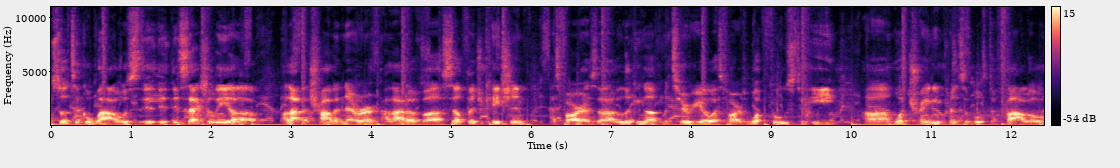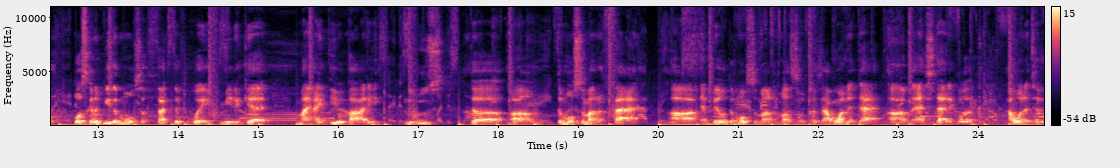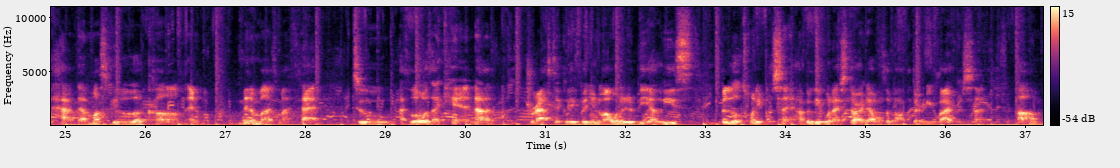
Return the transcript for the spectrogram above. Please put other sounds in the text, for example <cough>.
so it took a while. It was, it, it's actually uh, a lot of trial and error, a lot of uh, self-education as far as uh, looking up material, as far as what foods to eat, uh, what training principles to follow, what's going to be the most effective way for me to get my ideal body, lose the um, the most amount of fat, uh, and build the most amount of muscle because I wanted that um, aesthetic look. I wanted to have that muscular look um, and minimize my fat to as low as I can. Not drastically, but you know, I wanted to be at least below 20%. I believe when I started, I was about 35%. Um,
